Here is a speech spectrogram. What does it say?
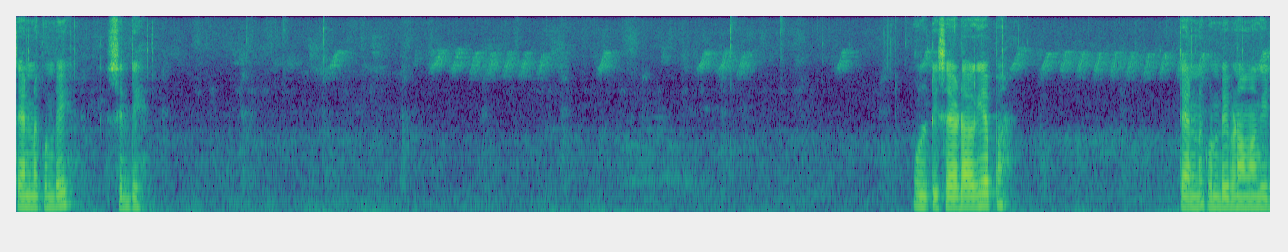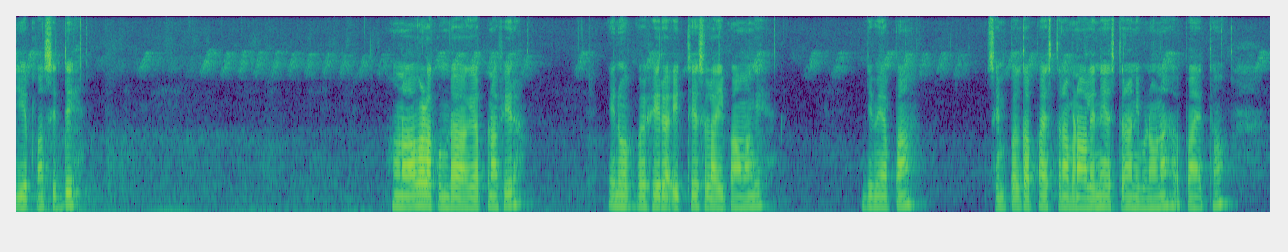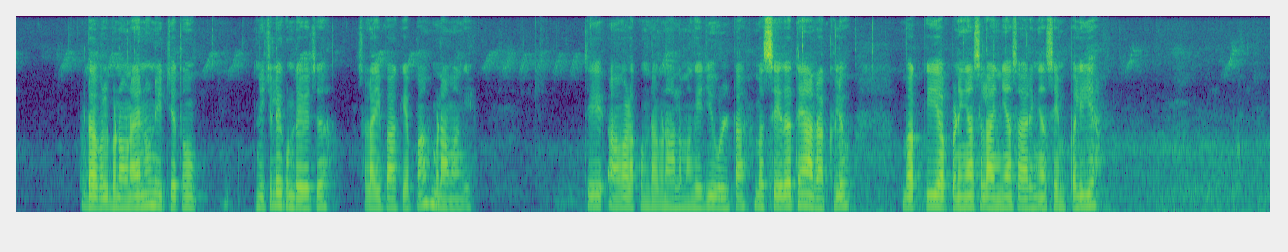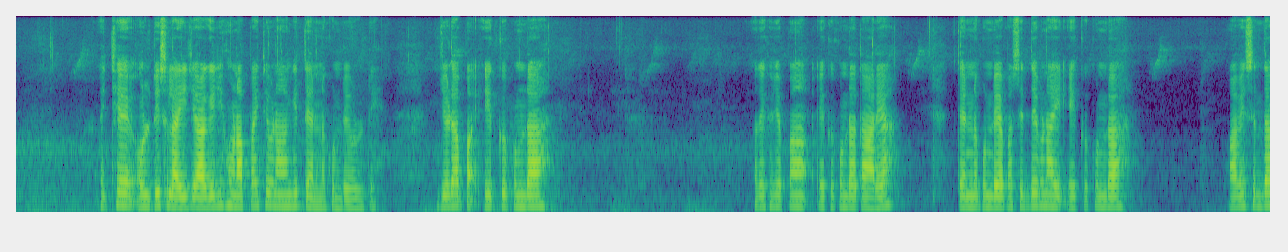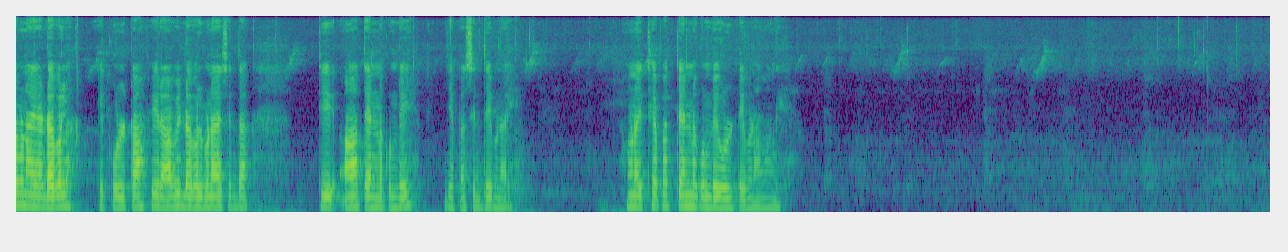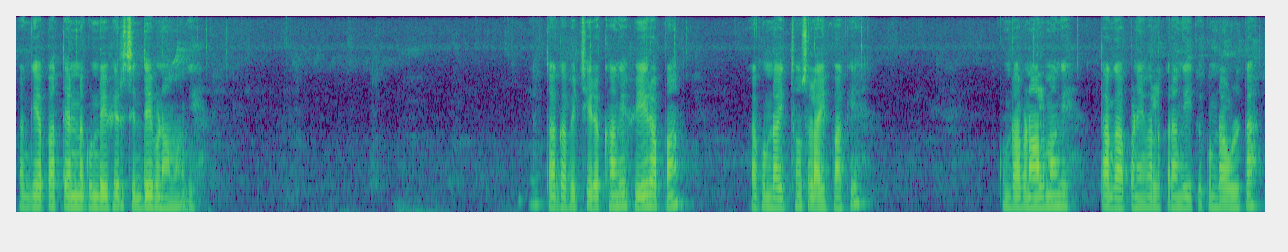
ਤਿੰਨ ਕੁੰਡੇ ਸਿੱਧੇ। ਉਲਟੀ ਸਾਈਡ ਆ ਗਏ ਆਪਾਂ। ਤਿੰਨ ਕੁੰਡੇ ਬਣਾਵਾਂਗੇ ਜੀ ਆਪਾਂ ਸਿੱਧੇ। ਹੁਣ ਆਹ ਵਾਲਾ ਕੁੰਡਾ ਆ ਗਿਆ ਆਪਣਾ ਫਿਰ। ਇਹਨੂੰ ਆਪਾਂ ਫਿਰ ਇੱਥੇ ਸਿਲਾਈ ਪਾਵਾਂਗੇ। ਜਿਵੇਂ ਆਪਾਂ ਸਿੰਪਲ ਤਾਂ ਆਪਾਂ ਇਸ ਤਰ੍ਹਾਂ ਬਣਾ ਲੈਨੇ ਇਸ ਤਰ੍ਹਾਂ ਨਹੀਂ ਬਣਾਉਣਾ। ਆਪਾਂ ਇੱਥੋਂ ਡਬਲ ਬਣਾਉਣਾ ਇਹਨੂੰ, ਨੀਚੇ ਤੋਂ ਨਿਚਲੇ ਕੁੰਡੇ ਵਿੱਚ ਸਿਲਾਈ ਪਾ ਕੇ ਆਪਾਂ ਬਣਾਵਾਂਗੇ। ਤੇ ਆਹ ਵਾਲਾ ਕੁੰਡਾ ਬਣਾ ਲਵਾਂਗੇ ਜੀ ਉਲਟਾ। ਬਸ ਇਹਦਾ ਧਿਆਨ ਰੱਖ ਲਿਓ। ਬਾਕੀ ਆਪਣੀਆਂ ਸਿਲਾਈਆਂ ਸਾਰੀਆਂ ਸਿੰਪਲ ਹੀ ਆ। ਇੱਥੇ ਉਲਟੀ ਸਿਲਾਈ 'ਚ ਆ ਗਈ ਜੀ। ਹੁਣ ਆਪਾਂ ਇੱਥੇ ਬਣਾਵਾਂਗੇ ਤਿੰਨ ਕੁੰਡੇ ਉਲਟੇ। ਜਿਹੜਾ ਆਪਾਂ ਇੱਕ ਕੁੰਡਾ ਆ ਦੇਖੋ ਜੀ ਆਪਾਂ ਇੱਕ ਕੁੰਡਾ ਤਾਰਿਆ, ਤਿੰਨ ਕੁੰਡੇ ਆਪਾਂ ਸਿੱਧੇ ਬਣਾਏ, ਇੱਕ ਕੁੰਡਾ ਆ ਵੀ ਸਿੱਧਾ ਬਣਾਇਆ ਡਬਲ ਇੱਕ ਉਲਟਾ, ਫਿਰ ਆ ਵੀ ਡਬਲ ਬਣਾਇਆ ਸਿੱਧਾ, ਤੇ ਆ ਤਿੰਨ ਕੁੰਡੇ ਜੇ ਆਪਾਂ ਸਿੱਧੇ ਬਣਾਏ। ਹੁਣ ਇੱਥੇ ਆਪਾਂ ਤਿੰਨ ਕੁੰਡੇ ਉਲਟੇ ਬਣਾਵਾਂਗੇ। ਅੱਗੇ ਆਪਾਂ ਤਿੰਨ ਕੁੰਡੇ ਫਿਰ ਸਿੱਧੇ ਬਣਾਵਾਂਗੇ। ਧਾਗਾ ਪਿੱਛੇ ਰੱਖਾਂਗੇ, ਫਿਰ ਆਪਾਂ ਆ ਕੁੰਡਾ ਇੱਥੋਂ ਸਿਲਾਈ ਪਾ ਕੇ ਕੁੰਡਾ ਬਣਾ ਲਵਾਂਗੇ। ਧਾਗਾ ਆਪਣੇ ਵੱਲ ਕਰਾਂਗੇ, ਇੱਕ ਕੁੰਡਾ ਉਲਟਾ।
